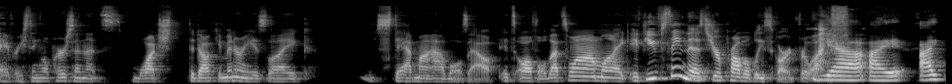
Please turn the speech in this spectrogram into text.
every single person that's watched the documentary is like, stab my eyeballs out. It's awful. That's why I'm like, if you've seen this, you're probably scarred for life. Yeah, I, I,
